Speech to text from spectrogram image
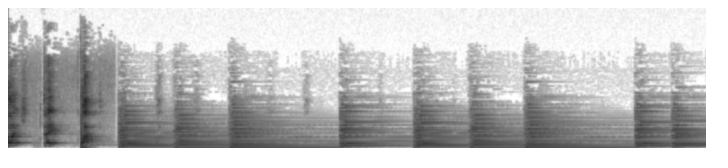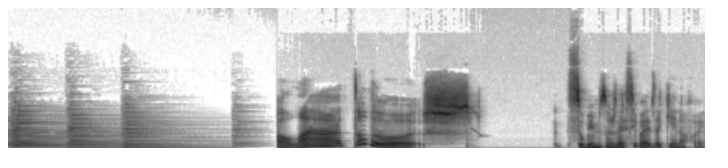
dois, três, quatro. Olá a todos! Subimos uns decibéis aqui, não foi?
